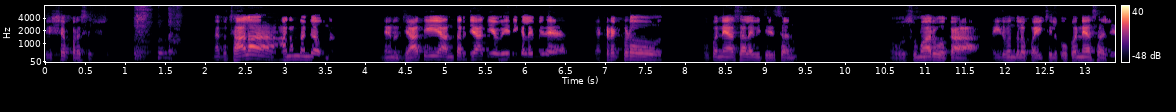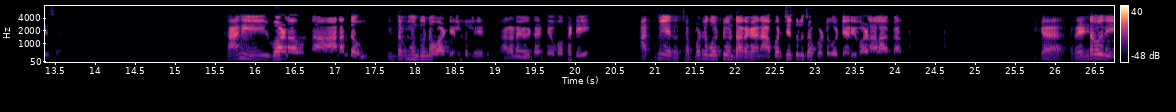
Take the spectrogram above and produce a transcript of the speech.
శిష్య ప్రశిష్యులు నాకు చాలా ఆనందంగా ఉన్నది. నేను జాతీయ అంతర్జాతీయ వేదికల మీద ఎక్కడెక్కడో ఉపన్యాసాలు అవి చేశాను. సుమారు ఒక ఐదు వందల పైచీలకు ఉపన్యాసాలు చేశాను. కానీ ఇవాళ ఉన్న ఆనందం ఇంతకుముందు ఉన్న వాటిల్లో లేదు. కారణం ఏంటంటే ఒకటి ఆత్మీయత. చప్పట్లు కొట్టి ఉంటారు కానీ అపరిచితులు చప్పట్లు కొట్టారు. ఇవాళ అలా కాదు. ఇక రెండవది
